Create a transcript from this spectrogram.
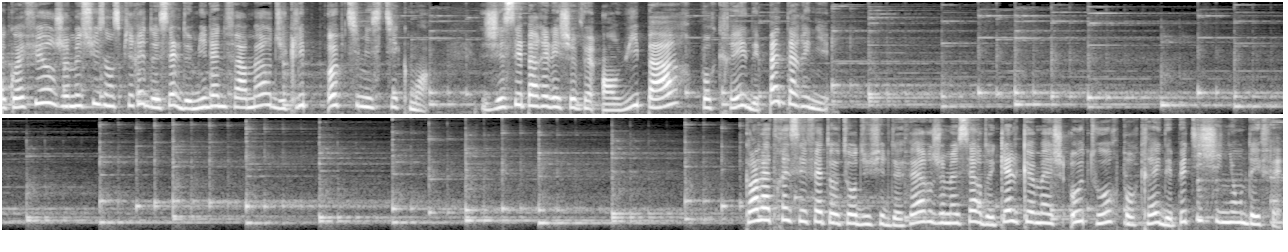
La coiffure, je me suis inspirée de celle de Mylène Farmer du clip Optimistique Moi. J'ai séparé les cheveux en 8 parts pour créer des pattes d'araignée. Quand la tresse est faite autour du fil de fer, je me sers de quelques mèches autour pour créer des petits chignons d'effet.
